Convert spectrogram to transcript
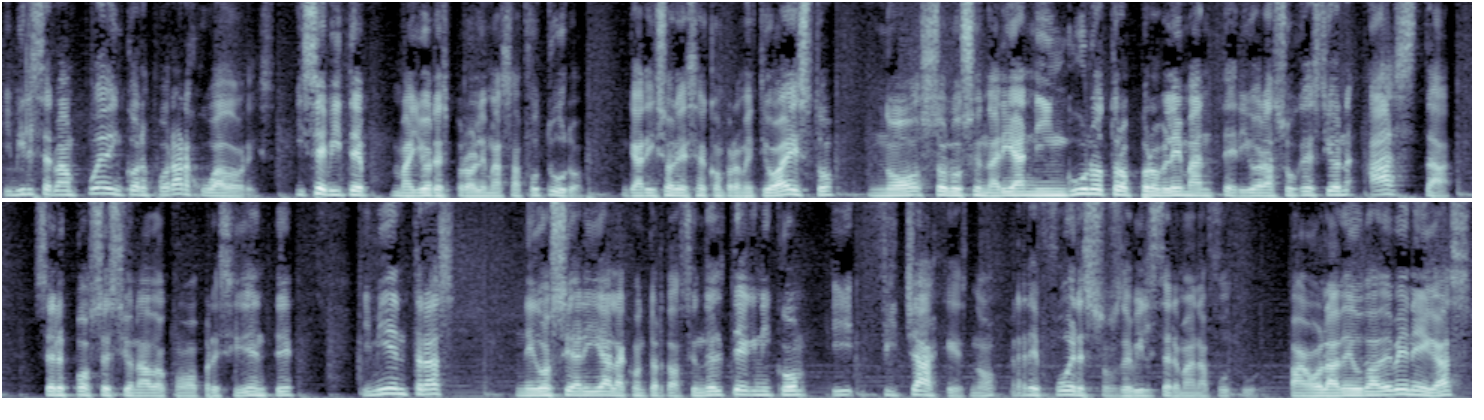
y Bilsterman pueda incorporar jugadores y se evite mayores problemas a futuro. Gary Soria se comprometió a esto, no solucionaría ningún otro problema anterior a su gestión hasta ser posesionado como presidente y mientras negociaría la contratación del técnico y fichajes, ¿no? refuerzos de Bilsterman a futuro. Pagó la deuda de Venegas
